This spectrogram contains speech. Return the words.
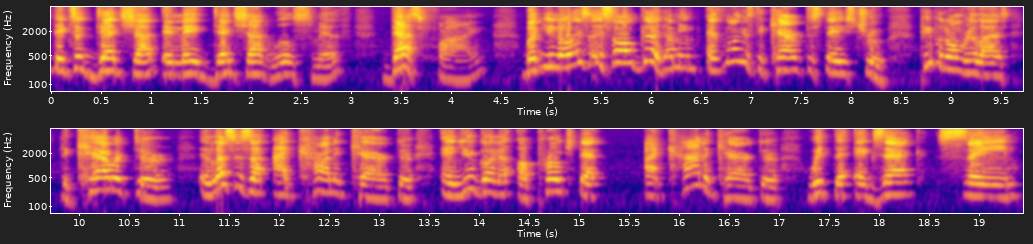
they took Deadshot and made Deadshot Will Smith. That's fine. But you know, it's it's all good. I mean, as long as the character stays true. People don't realize the character, unless it's an iconic character, and you're going to approach that iconic character with the exact same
